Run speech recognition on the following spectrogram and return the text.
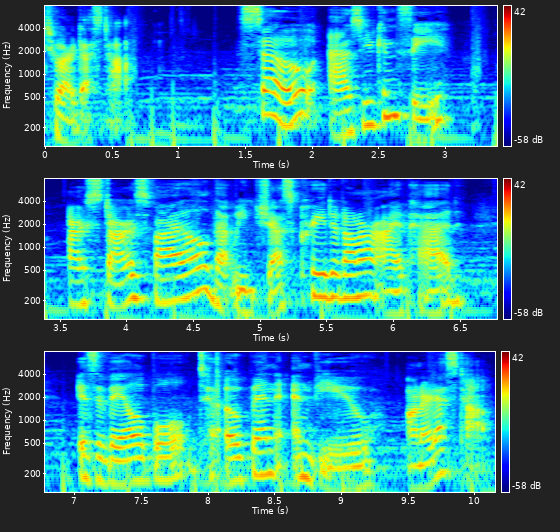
to our desktop. So as you can see, our stars file that we just created on our iPad is available to open and view on our desktop.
